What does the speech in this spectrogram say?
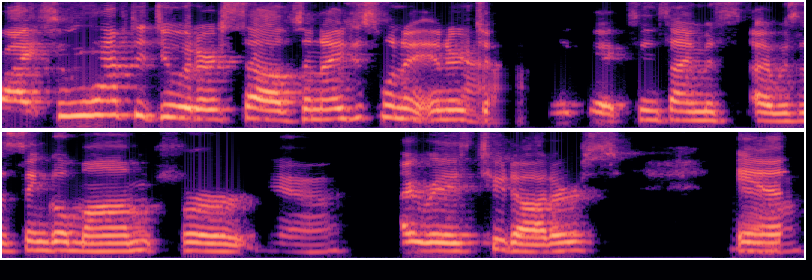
Right. So we have to do it ourselves. And I just want to interject yeah. Quick since I'm a, I was a single mom for, yeah, I raised two daughters. Yeah. And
